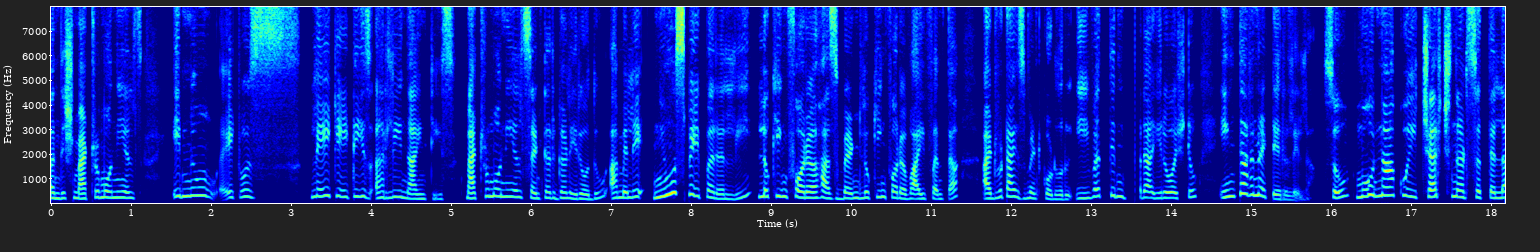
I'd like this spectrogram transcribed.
ಒಂದಿಷ್ಟು ಮ್ಯಾಟ್ರಿಮೋನಿಯಲ್ಸ್ ಇನ್ನು it was late eighties early nineties matrimonial ಸೆಂಟರ್ಗಳಿರೋದು ಆಮೇಲೆ ನ್ಯೂಸ್ ಪೇಪರ್ ಅಲ್ಲಿ looking for a husband looking for a wife ಅಂತ ಅಡ್ವರ್ಟೈಸ್ಮೆಂಟ್ ಕೊಡೋರು. ಇವತ್ತಿನ ತರ ಇರುವಷ್ಟು ಇಂಟರ್ನೆಟ್ ಇರಲಿಲ್ಲ. ಸೊ, ಮೂರ್ನಾಲ್ಕು ಈ ಚರ್ಚ್ ನಡೆಸುತ್ತೆಲ್ಲ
